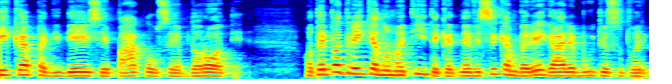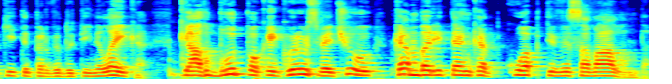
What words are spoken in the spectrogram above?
piką padidėjusiai paklausai apdoroti. O taip pat reikia numatyti, kad ne visi kambariai gali būti sutvarkyti per vidutinį laiką. Galbūt po kai kurių svečių kambarį tenka kuopti visą valandą.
